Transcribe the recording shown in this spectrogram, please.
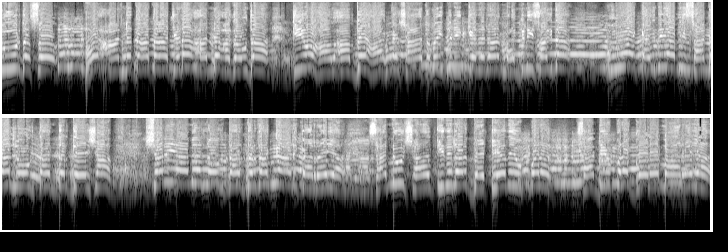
ਕਸੂਰ ਦੱਸੋ? ਹੁਣ ਅੰਨਦਾਤਾ ਜਿਹੜਾ ਅੰਨ ਅਗਾਉਂਦਾ ਕੀ ਉਹ ਹਾ- ਆਪਦੇ ਹੱਕ ਸ਼ਾਂਤਮਈ ਤਰੀਕੇ ਦੇ ਨਾਲ ਮੰਗ ਨਹੀਂ ਸਕਦਾ? ਉਹ ਇਹ ਕਹਿੰਦੇ ਆ ਵੀ ਸਾਡਾ ਲੋਕਤੰਤਰ ਦੇਸ਼ ਆ। ਸ਼ਰੀਆਮ ਲੋਕਤੰਤਰ ਦਾ ਘਾਣ ਕਰ ਰਹੇ ਆ। ਸਾਨੂੰ ਸ਼ਾਂਤੀ ਦੇ ਨਾਲ ਬੈਠਿਆਂ ਦੇ ਉੱਪਰ ਸਾਡੇ ਉੱਪਰ ਗੋਲੇ ਮਾਰ ਰਹੇ ਆ।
